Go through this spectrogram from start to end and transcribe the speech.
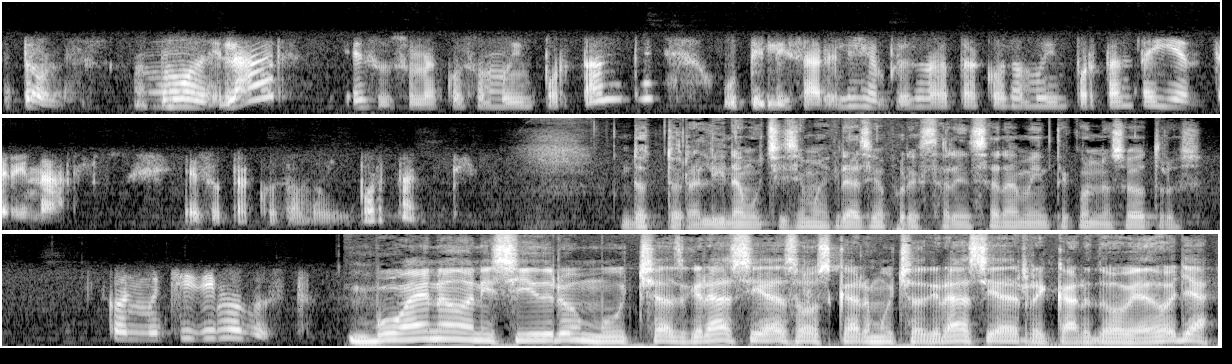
Entonces, modelar, eso es una cosa muy importante, utilizar el ejemplo es otra cosa muy importante y entrenarlos es otra cosa muy importante. Doctora Lina, muchísimas gracias por estar en Sanamente con nosotros. Con muchísimo gusto. Bueno, don Isidro, muchas gracias. Oscar, muchas gracias. Ricardo Bedoya,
